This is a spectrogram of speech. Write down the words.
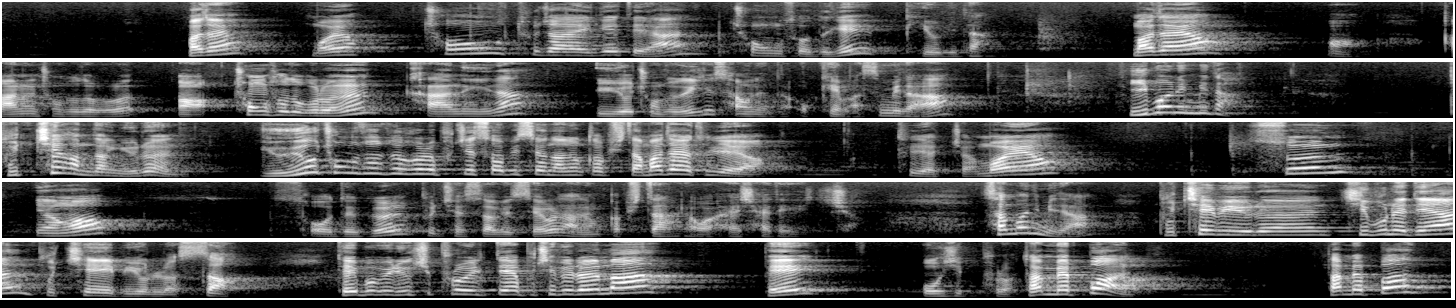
맞아요? 뭐요? 총 투자액에 대한 총소득의 비율이다. 맞아요? 어, 가능 총소득으로, 아, 총소득으로는 가능이나 유효 총소득이 사용된다. 오케이, 맞습니다. 2번입니다. 부채 감당률은 유효 총소득을 부채 서비스에 나눈 값이다. 맞아요? 틀려요? 틀렸죠. 뭐예요? 순 영업 소득을 부채 서비스액으로 나눈 값이다. 라고 하셔야 되겠죠. 3번입니다. 부채 비율은 지분에 대한 부채의 비율로서 대부분 60%일 때 부채 비율 얼마? 150%. 다음 몇 번? 다음 몇 번?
